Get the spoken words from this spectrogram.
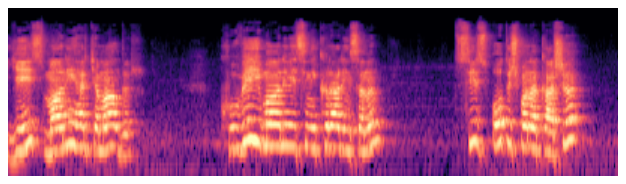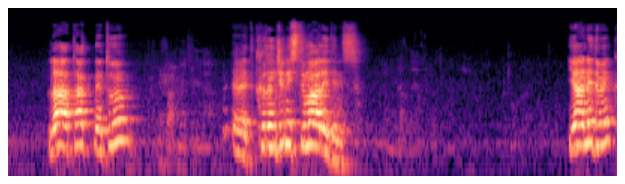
Yeis mani her kemaldır. Kuvve-i manevisini kırar insanın. Siz o düşmana karşı la taknetu evet kılıncını istimal ediniz. Ya ne demek?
